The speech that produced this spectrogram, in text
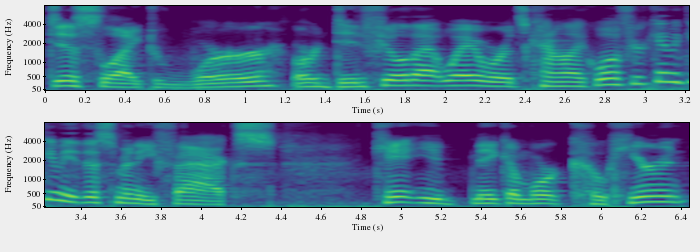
disliked were or did feel that way, where it's kind of like, well, if you're going to give me this many facts, can't you make a more coherent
